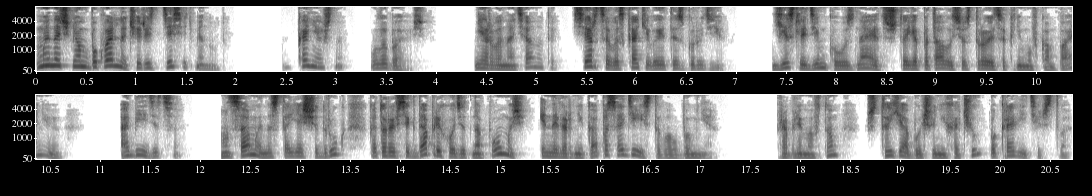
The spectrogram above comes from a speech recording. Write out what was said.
мы начнем буквально через десять минут». «Конечно», — улыбаюсь. Нервы натянуты, сердце выскакивает из груди. Если Димка узнает, что я пыталась устроиться к нему в компанию, обидится. Он самый настоящий друг, который всегда приходит на помощь и наверняка посодействовал бы мне. Проблема в том, что я больше не хочу покровительства.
